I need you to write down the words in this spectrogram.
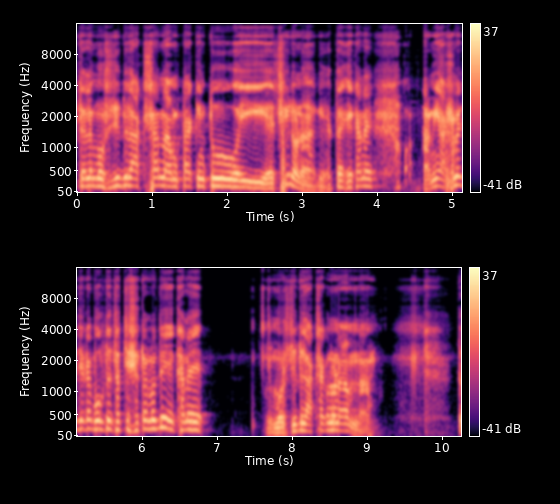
তাহলে মসজিদুল আকসা নামটা কিন্তু ওই ছিল না আগে। তা এখানে, আমি আসলে যেটা বলতে চাচ্ছি সেটা হলো যে এখানে মসজিদুল আকসা কোনো নাম না। তো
